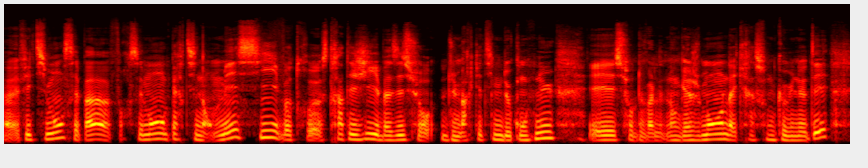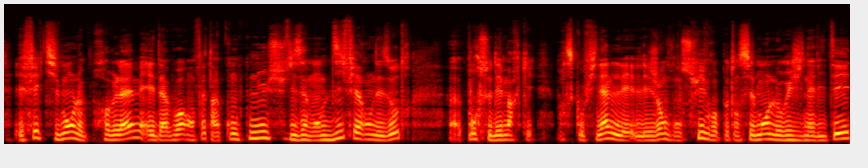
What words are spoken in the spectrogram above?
euh, effectivement c'est pas forcément pertinent. Mais si votre stratégie est basée sur du marketing de contenu et sur de l'engagement, de la création de communauté, effectivement le problème est d'avoir en fait un contenu suffisamment différent des autres euh, pour se démarquer. Parce qu'au final, les, gens vont suivre potentiellement l'originalité,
